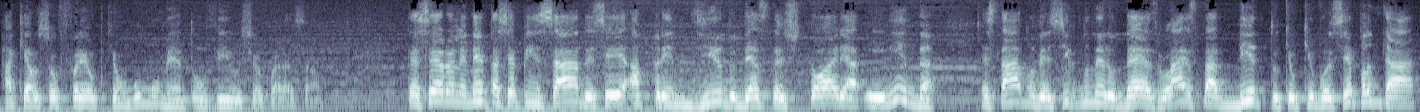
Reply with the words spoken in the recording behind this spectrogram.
Raquel sofreu porque em algum momento ouviu o seu coração. Terceiro elemento a ser pensado e ser aprendido desta história linda está no versículo número 10. Lá está dito que o que você plantar,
